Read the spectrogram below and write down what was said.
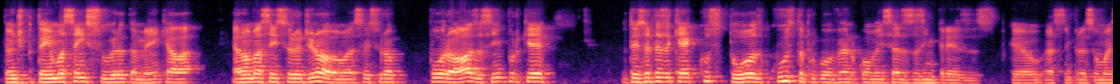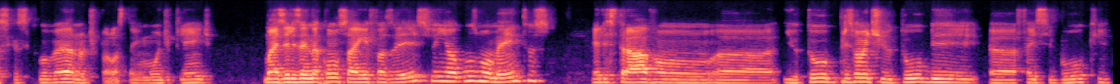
Então, tipo, tem uma censura também que ela, ela é uma censura de novo, uma censura porosa, assim, porque eu tenho certeza que é custoso, custa para o governo convencer essas empresas, porque essas empresas são mais que o governo, tipo, elas têm um monte de cliente, mas eles ainda conseguem fazer isso e em alguns momentos eles travam uh, YouTube, principalmente YouTube, uh, Facebook,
